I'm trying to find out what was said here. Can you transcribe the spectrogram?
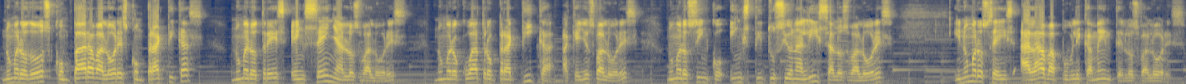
Número dos, compara valores con prácticas. Número 3, enseña los valores. Número 4, practica aquellos valores. Número 5, institucionaliza los valores. Y número 6, alaba públicamente los valores.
